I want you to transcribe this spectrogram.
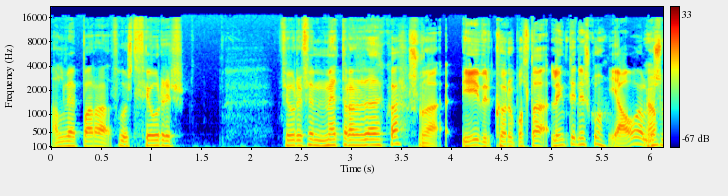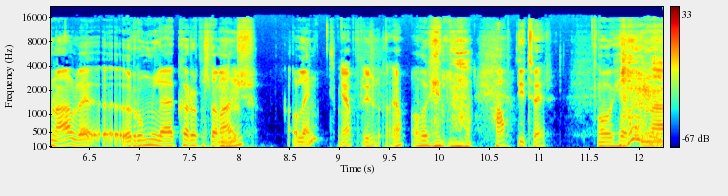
alveg bara, þú veist, fjórir fjóri-fimm metrar eða eitthvað Svona yfir körubólta lengdinni sko Já, alveg Já. svona alveg uh, rúmlega körfbólta maður á lengt Já, já. og hérna hátt í tveir og hérna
